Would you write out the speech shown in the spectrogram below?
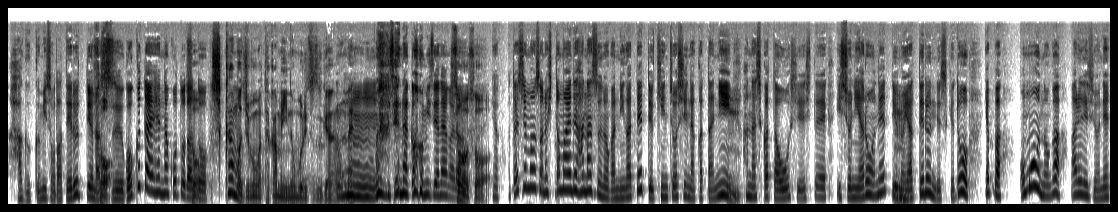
う育み育てるっていうのはすごく大変なことだと。しかも自分は高みに登り続けながらね。うん、背中を見せながら。そうそう。いや私もその人前で話すのが苦手っていう緊張しいな方うん。に話し方をお教えして一緒にやろうねっていうのをやってるんですけど、やっぱ思うのがあれですよね。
